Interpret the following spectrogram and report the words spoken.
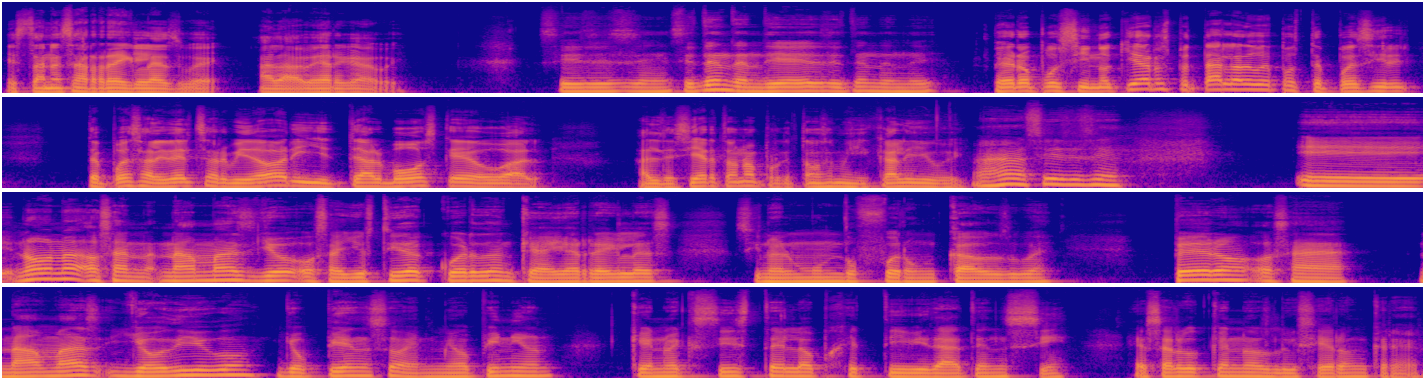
Están esas reglas, güey. A la verga, güey. Sí, sí, sí. Sí te entendí, eh, sí te entendí. Pero pues si no quieres respetarlas, güey, pues te puedes ir, te puedes salir del servidor y irte al bosque o al, al desierto, ¿no? Porque estamos en Mexicali, güey. Ajá, sí, sí, sí. Y no, na- o sea, na- nada más yo, o sea, yo estoy de acuerdo en que haya reglas, si no el mundo fuera un caos, güey. Pero, o sea, nada más yo digo, yo pienso, en mi opinión, que no existe la objetividad en sí. Es algo que nos lo hicieron creer.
